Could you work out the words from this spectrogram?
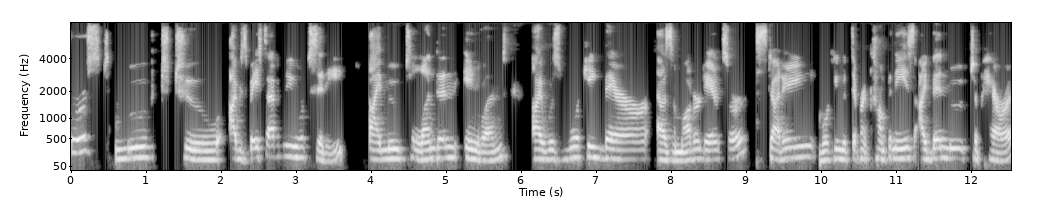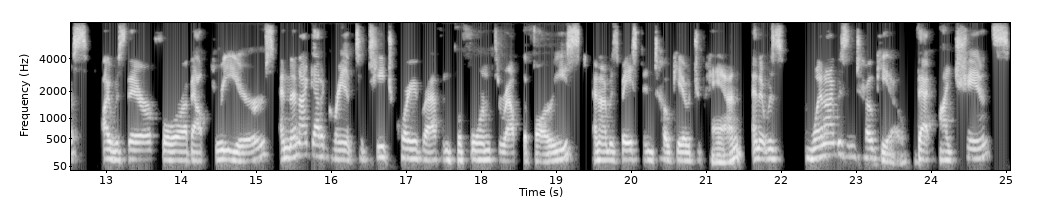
first moved to, I was based out of New York City. I moved to London, England. I was working there as a modern dancer, studying, working with different companies. I then moved to Paris I was there for about three years. And then I got a grant to teach, choreograph, and perform throughout the Far East. And I was based in Tokyo, Japan. And it was when I was in Tokyo that by chance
